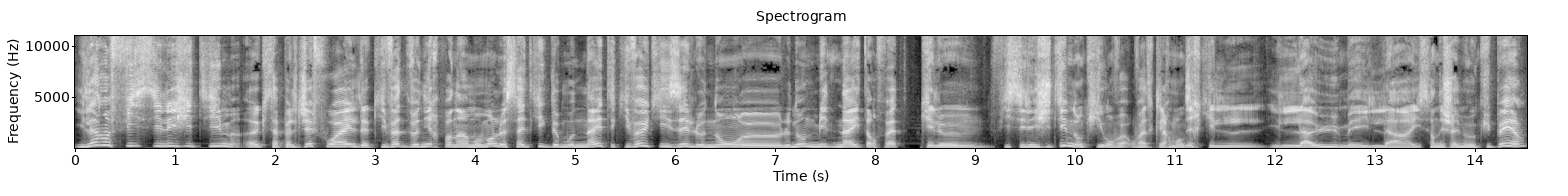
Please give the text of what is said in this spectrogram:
Il a un fils illégitime euh, qui s'appelle Jeff Wild, qui va devenir pendant un moment le sidekick de Moon Knight et qui va utiliser le nom euh, le nom de Midnight en fait, qui est le fils illégitime, donc on va clairement dire qu'il il l'a eu, mais il il s'en est jamais occupé. Hein.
